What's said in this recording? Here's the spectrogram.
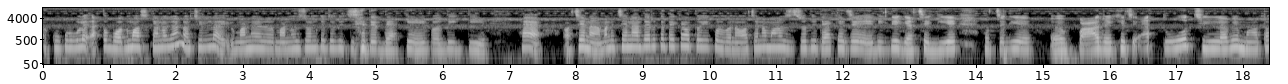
আর কুকুরগুলো এত বদমাস কেন জানো? চিল্লায়। মানে মানুষজনকে যদি যেতে দেখে এই দিক দিয়ে হ্যাঁ অচেনা। মানে চেনাদেরকে দেখে অত ই করবে না। অচেনা মানুষ যদি দেখে যে এদিক দিয়ে গেছে, গিয়ে হচ্ছে গিয়ে পা রেখেছে, এত চিল্লাবে, মাথা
